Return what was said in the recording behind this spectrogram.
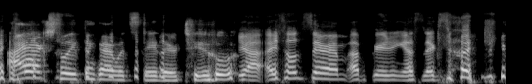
I, I, actually think I would stay there too. Yeah, I told Sarah I'm upgrading us next time to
